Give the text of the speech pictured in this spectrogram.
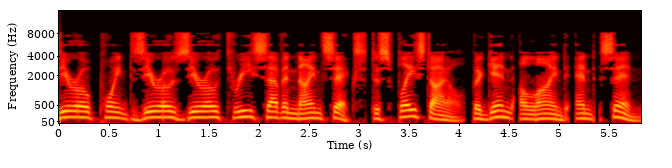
0.003796. Display style begin aligned and sin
